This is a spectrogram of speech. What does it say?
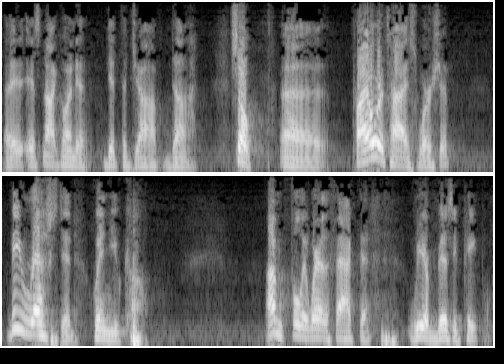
uh, it's not going to get the job done. So, uh, prioritize worship. Be rested when you come. I'm fully aware of the fact that we are busy people.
